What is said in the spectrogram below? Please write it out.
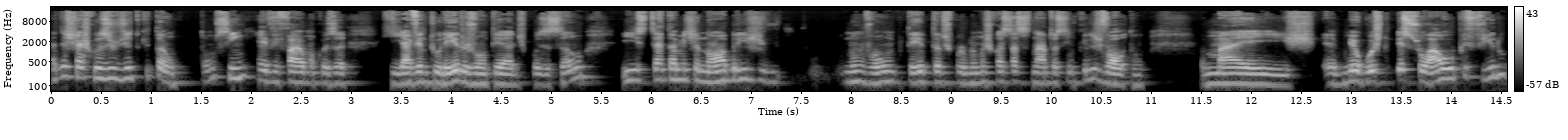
a deixar as coisas do jeito que estão. Então, sim, Revify é uma coisa que aventureiros vão ter à disposição e certamente nobres não vão ter tantos problemas com assassinato assim, porque eles voltam. Mas, é, meu gosto pessoal, eu prefiro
